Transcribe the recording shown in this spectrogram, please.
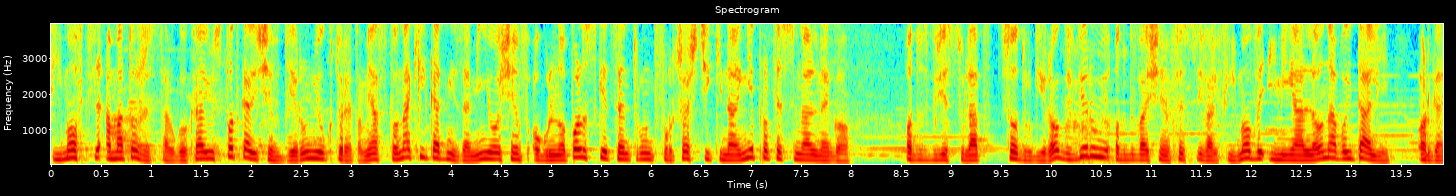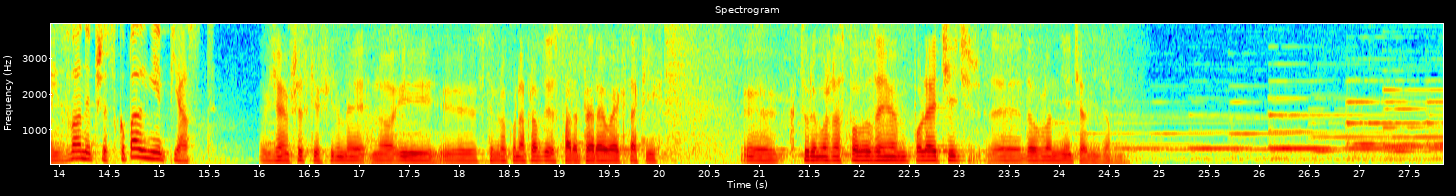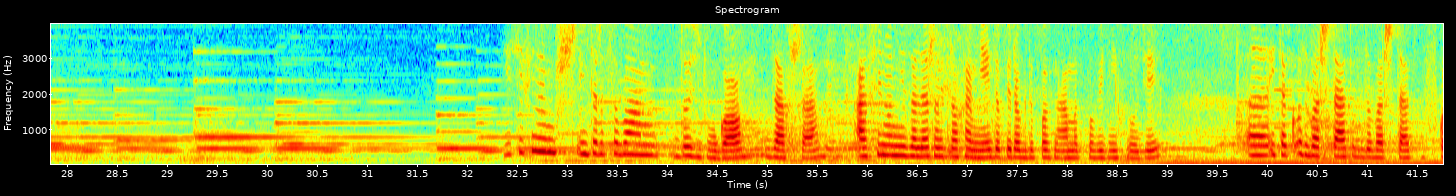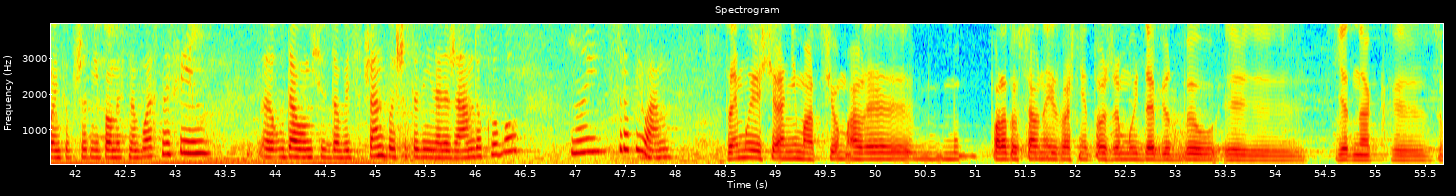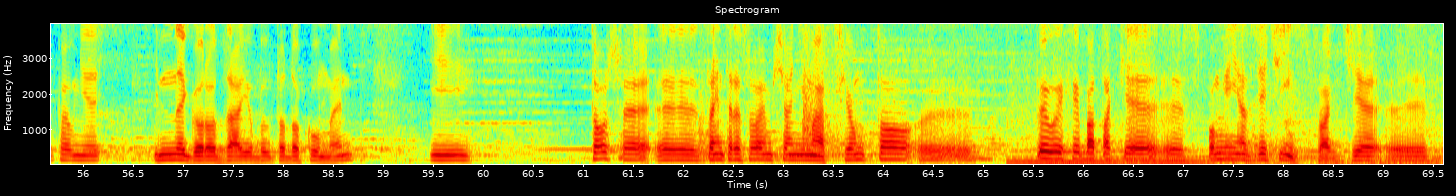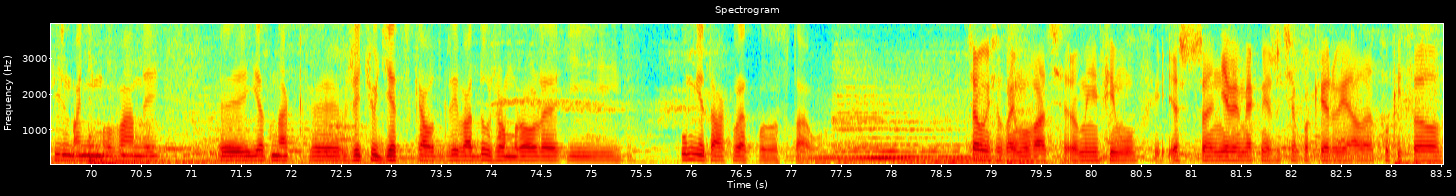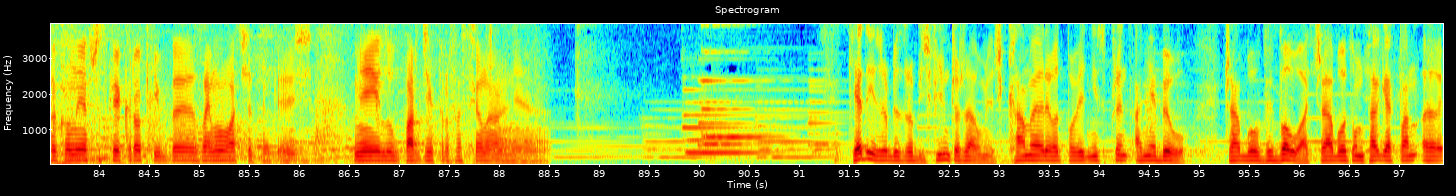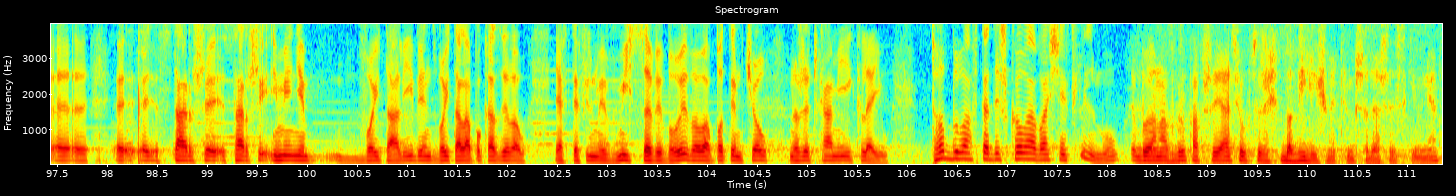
Filmowcy amatorzy z całego kraju spotkali się w Bieruniu, które to miasto na kilka dni zamieniło się w ogólnopolskie centrum twórczości kina nieprofesjonalnego. Od 20 lat co drugi rok w Bieruniu odbywa się festiwal filmowy imienia Leona Wojtali, organizowany przez kopalnię Piast. Widziałem wszystkie filmy, no i y, w tym roku naprawdę jest parę perełek takich, y, które można z powodzeniem polecić y, do oglądnięcia widzom. Ja się filmem już interesowałam dość długo, zawsze, a filmem niezależnym trochę mniej, dopiero gdy poznałam odpowiednich ludzi. E, I tak od warsztatów do warsztatów w końcu przyszedł mi pomysł na własny film. E, Udało mi się zdobyć sprzęt, bo jeszcze wtedy nie należałam do klubu. No i zrobiłam. Zajmuję się animacją, ale paradoksalne jest właśnie to, że mój debiut był y, jednak y, zupełnie innego rodzaju. Był to dokument i to, że y, zainteresowałem się animacją, to y, były chyba takie y, wspomnienia z dzieciństwa, gdzie film animowany jednak w życiu dziecka odgrywa dużą rolę i u mnie to akurat pozostało. Chciałbym się zajmować robieniem filmów. Jeszcze nie wiem, jak mnie życie pokieruje, ale póki co wykonuję wszystkie kroki, by zajmować się tym kiedyś mniej lub bardziej profesjonalnie. Kiedyś, żeby zrobić film, trzeba było mieć kamerę, odpowiedni sprzęt, a nie było. Trzeba było wywołać, trzeba było tą, tak jak pan e, e, e, e, starszy, starszy imieniem Wojtali, więc Wojtala pokazywał, jak te filmy w misce wywoływał, a potem ciął nożyczkami i kleił. To była wtedy szkoła właśnie filmu. Była nas grupa przyjaciół, którzy się bawiliśmy tym przede wszystkim, nie?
